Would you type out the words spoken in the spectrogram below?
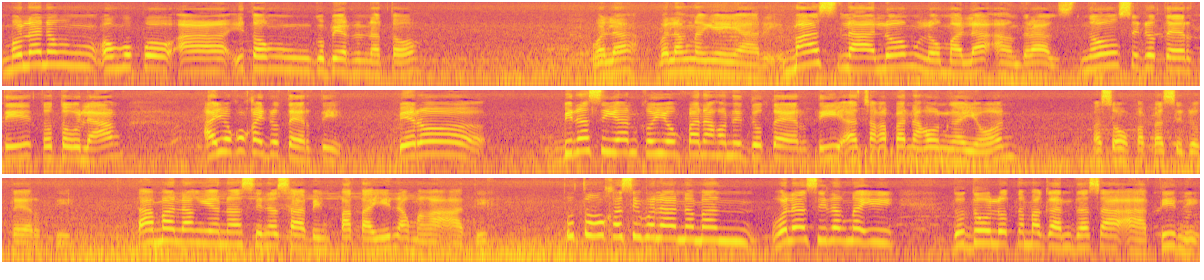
Mula nung umupo ah, itong gobyerno na to, wala, walang nangyayari. Mas lalong lumala ang drugs. Nung si Duterte, totoo lang, ayoko kay Duterte. Pero binasihan ko yung panahon ni Duterte at saka panahon ngayon, mas okay pa si Duterte. Tama lang yan na sinasabing patayin ang mga adik. Totoo kasi wala naman, wala silang naidudulot na maganda sa atin eh.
